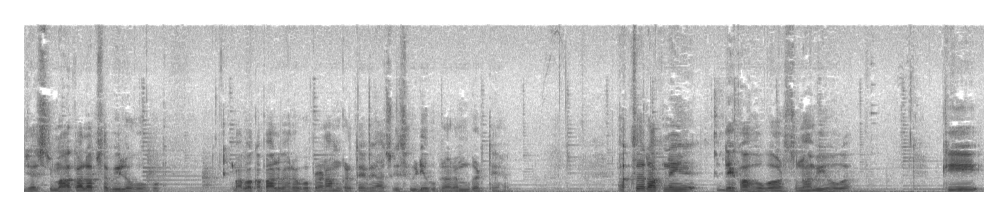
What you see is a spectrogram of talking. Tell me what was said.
जय श्री महाकाल आप सभी लोगों को। बाबा कपाल भैरव को प्रणाम करते हुए आज की इस वीडियो को प्रारंभ करते हैं। अक्सर आपने देखा होगा और सुना भी होगा कि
